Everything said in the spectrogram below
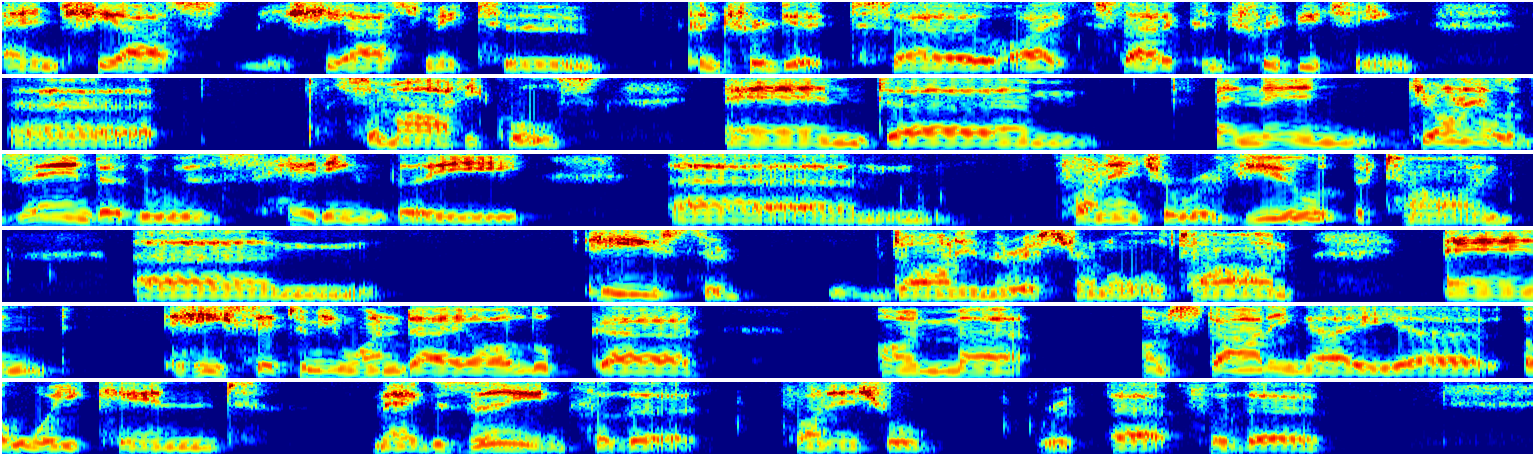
and she asked she asked me to contribute. So I started contributing uh, some articles, and um, and then John Alexander, who was heading the um, Financial Review at the time. Um, he used to dine in the restaurant all the time. And he said to me one day, "Oh, look, uh, I'm uh, I'm starting a uh, a weekend magazine for the financial uh, for the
